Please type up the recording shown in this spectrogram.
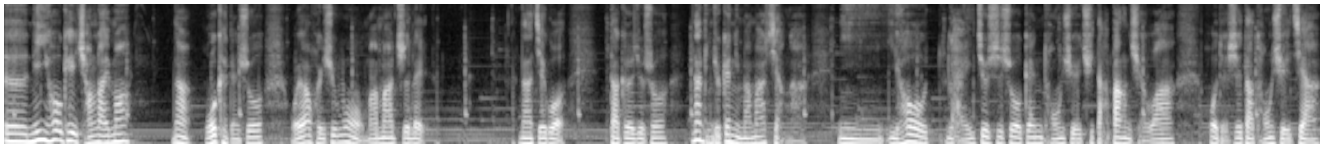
呃，你以后可以常来吗？”那我可能说我要回去问我妈妈之类。那结果大哥就说：“那你就跟你妈妈讲啊，你以后来就是说跟同学去打棒球啊。”或者是到同学家，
